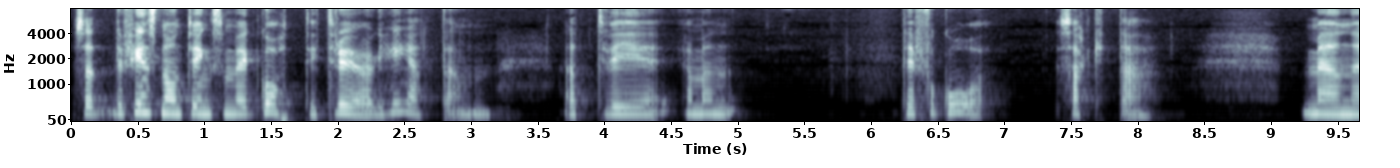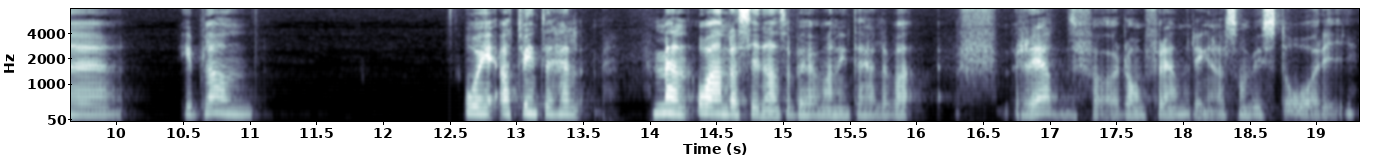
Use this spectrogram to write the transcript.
så det finns någonting som är gott i trögheten. Att vi, ja men, det får gå sakta. Men eh, ibland, och att vi inte heller, men å andra sidan så behöver man inte heller vara rädd för de förändringar som vi står i.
